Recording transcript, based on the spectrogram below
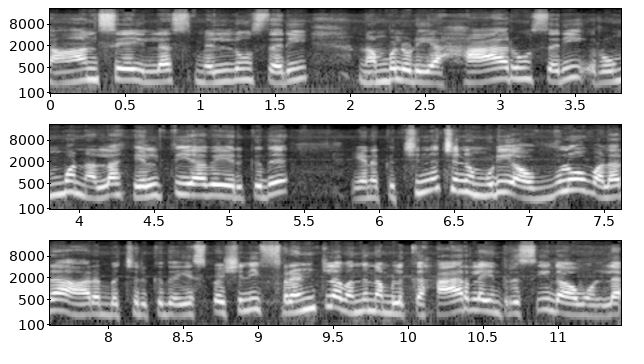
சான்ஸே இல்லை ஸ்மெல்லும் சரி நம்மளுடைய ஹேரும் சரி ரொம்ப நல்லா ஹெல்த்தியாகவே இருக்குது. எனக்கு சின்ன சின்ன முடி அவ்வளோ வளர ஆரம்பிச்சிருக்குது. எஸ்பெஷலி ஃப்ரண்ட்டில் வந்து நம்மளுக்கு ஹேர் லைன் ரிசீட் ஆகும்ல.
